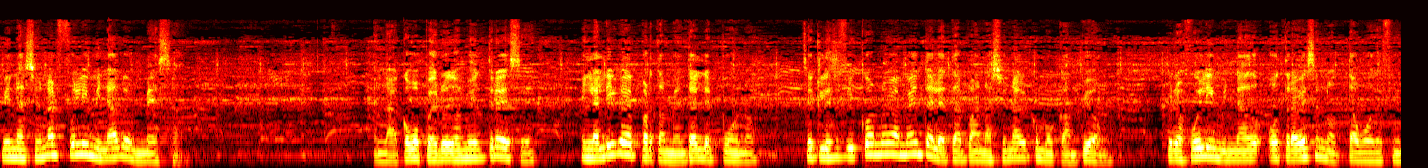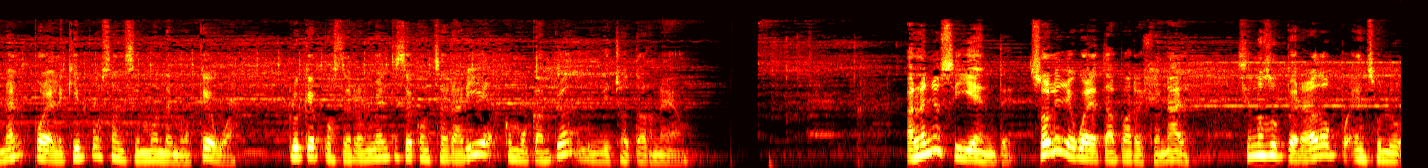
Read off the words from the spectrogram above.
Binacional fue eliminado en mesa. En la Copa Perú 2013, en la Liga Departamental de Puno, se clasificó nuevamente a la etapa nacional como campeón, pero fue eliminado otra vez en octavos de final por el equipo San Simón de Moquegua, club que posteriormente se consagraría como campeón de dicho torneo. Al año siguiente, solo llegó a la etapa regional, siendo superado en su,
